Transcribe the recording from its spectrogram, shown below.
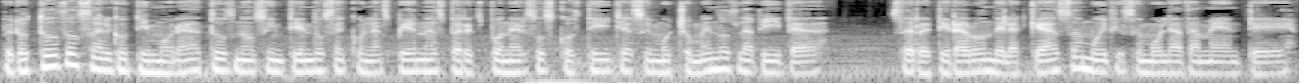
Pero todos algo timoratos, no sintiéndose con las piernas para exponer sus costillas y mucho menos la vida, se retiraron de la casa muy disimuladamente.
